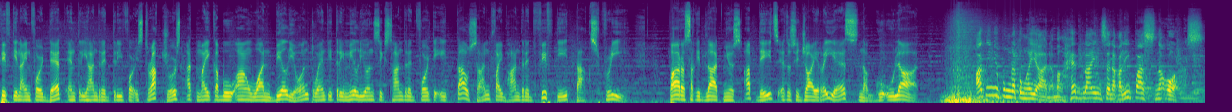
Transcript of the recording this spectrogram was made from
59 for debt and 303 for structures at may kabuang 1 billion 23 million 648,550 tax-free. Para sa Kidlat News Updates, ito si Jai Reyes, nag-uulat. At inyo pong natunghayan ang mga headlines sa nakalipas na oras.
